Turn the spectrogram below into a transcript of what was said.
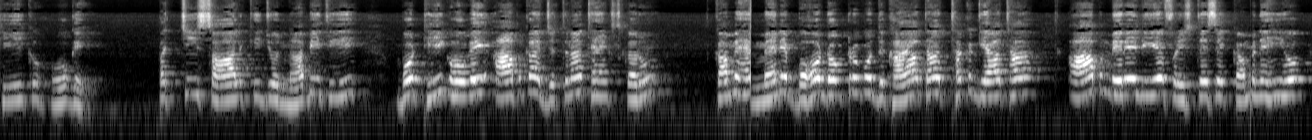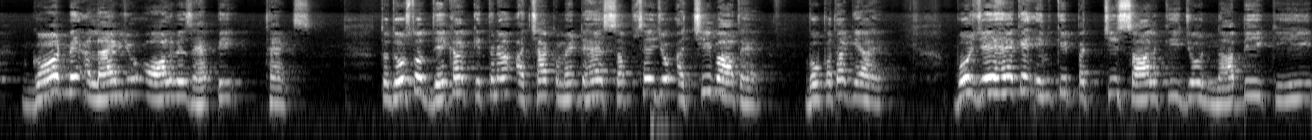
ठीक हो गई। 25 साल की जो नाभि थी, वो ठीक हो गई। आपका जितना थैंक्स करूँ, कम है। मैंने बहुत डॉक्टरों को दिखाया था, थक गया था। आप मेरे लिए फरिश्ते से कम नहीं हो। God may alive you always happy thanks तो दोस्तों, देखा कितना अच्छा कमेंट है। सबसे जो अच्छी बात है, वो पता क्या है? वो ये है कि इनकी 25 साल की जो नाभि की,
